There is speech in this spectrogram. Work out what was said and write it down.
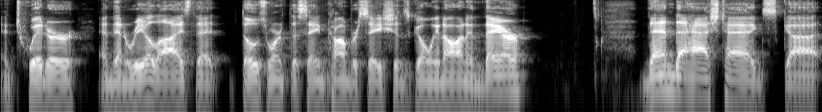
and Twitter and then realize that those weren't the same conversations going on in there. Then the hashtags got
